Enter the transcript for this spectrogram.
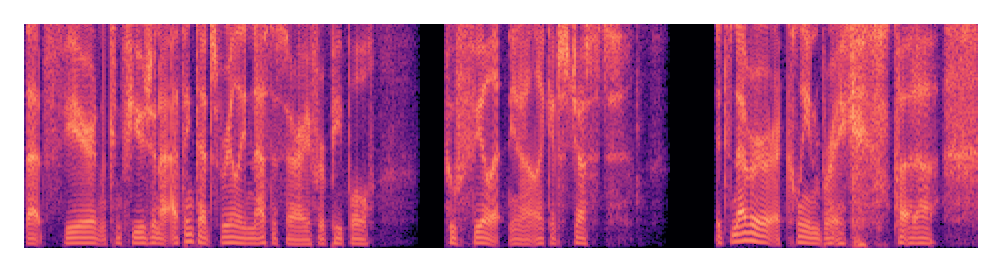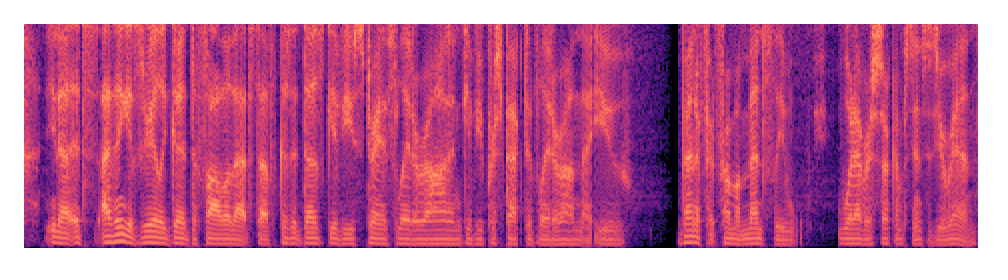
that fear and confusion i think that's really necessary for people who feel it you know like it's just it's never a clean break but uh you know, it's I think it's really good to follow that stuff because it does give you strength later on and give you perspective later on that you benefit from immensely whatever circumstances you're in.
